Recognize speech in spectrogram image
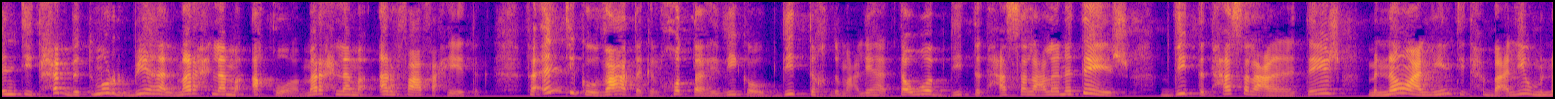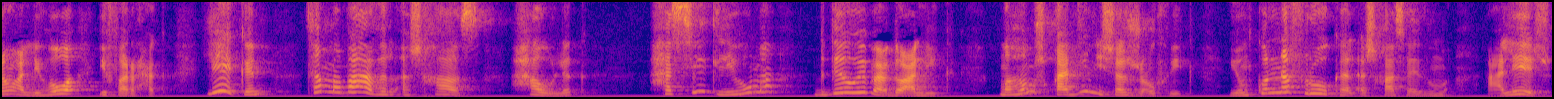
أنت تحب تمر بها المرحلة ما أقوى مرحلة ما أرفع في حياتك. فأنت كي وضعتك الخطة هذيك وبديت تخدم عليها توا بديت تتحصل على نتائج. بديت تتحصل على نتائج من النوع اللي أنت تحب عليه ومن النوع اللي هو يفرحك. لكن ثم بعض الأشخاص حولك حسيت لي هما بداو يبعدوا عليك ما همش قاعدين يشجعوا فيك. يمكن نفروك هالاشخاص هذوما. علاش؟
